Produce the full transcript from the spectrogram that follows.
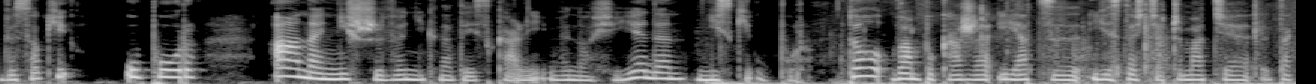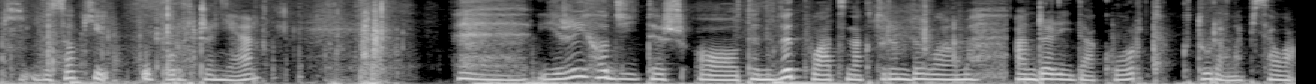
Wysoki upór, a najniższy wynik na tej skali wynosi 1, niski upór. To Wam pokażę, jacy jesteście, czy macie taki wysoki upór, czy nie. Jeżeli chodzi też o ten wykład, na którym byłam Angeli Duckworth, która napisała,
